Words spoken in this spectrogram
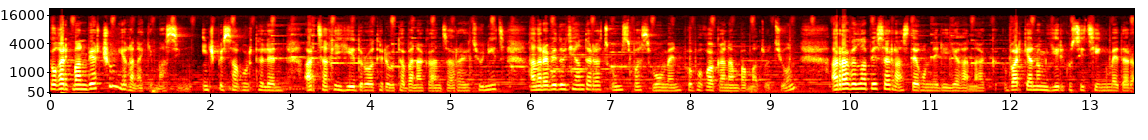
Թողարկման վերջում եղանակի մասին, ինչպես հաղորդել են Արցախի հիդրոթերապևտաբանական ծառայությունից, հանրապետության տարածքում սպասվում են փոփոխական ամպամածություն, առավելապես առանձեղումների եղանակ, վարկյանում 2-ից 5 մետր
